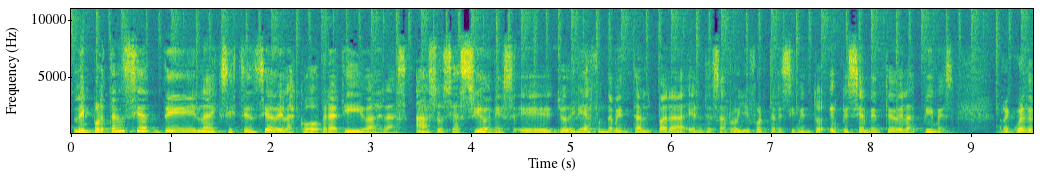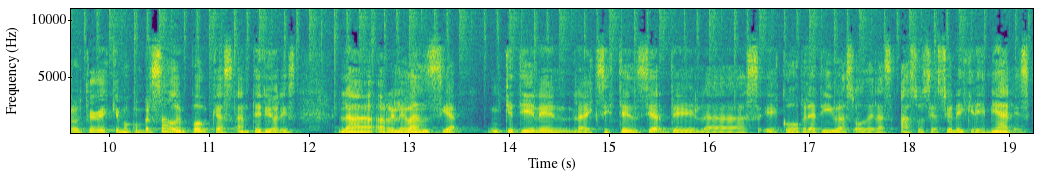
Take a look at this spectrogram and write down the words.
La importancia de la existencia de las cooperativas, las asociaciones, eh, yo diría fundamental para el desarrollo y fortalecimiento especialmente de las pymes. Recuerden ustedes que hemos conversado en podcasts anteriores la relevancia que tienen la existencia de las eh, cooperativas o de las asociaciones gremiales.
